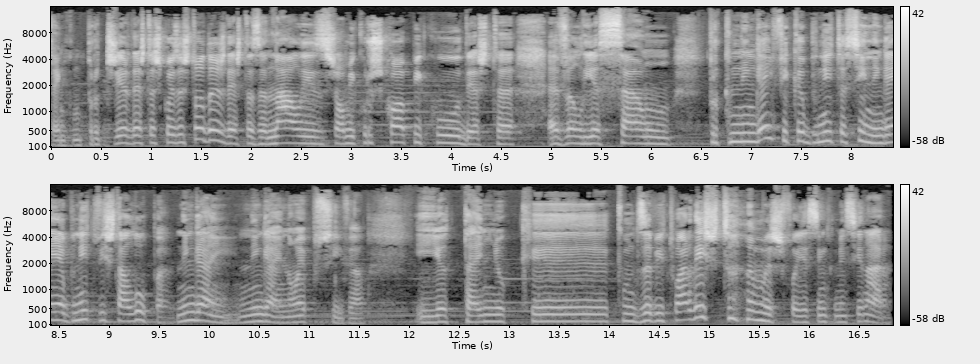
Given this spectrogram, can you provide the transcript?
Tenho que me proteger destas coisas todas, destas análises ao microscópico, desta avaliação, porque ninguém fica bonito assim, ninguém é bonito visto à lupa. Ninguém, ninguém, não é possível. E eu tenho que, que me desabituar disto, mas foi assim que me ensinaram.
